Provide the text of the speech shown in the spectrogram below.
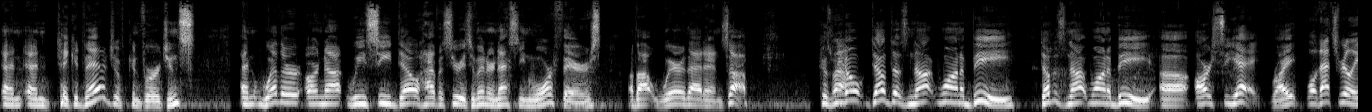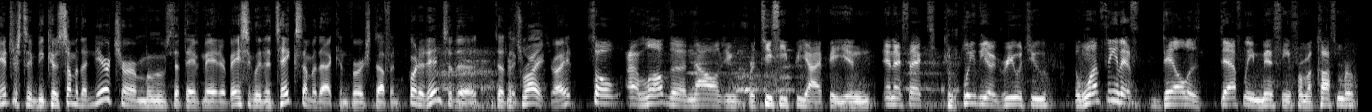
and, and take advantage of convergence and whether or not we see Dell have a series of internecine warfares about where that ends up. Because we don't, Dell does not want to be does not want to be uh, RCA, right? Well, that's really interesting because some of the near-term moves that they've made are basically to take some of that converged stuff and put it into the. To that's the, right. Right. So I love the analogy for TCP/IP and NSX. Completely agree with you. The one thing that Dell is definitely missing from a customer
